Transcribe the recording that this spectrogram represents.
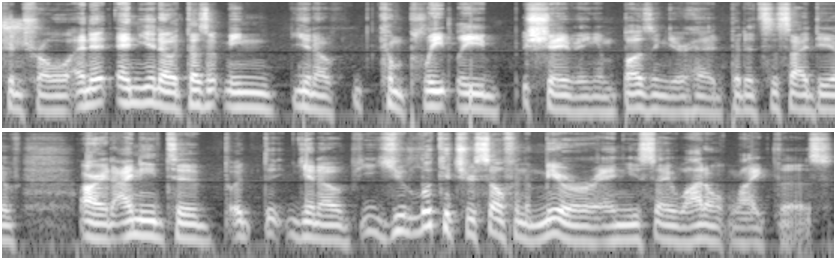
control. And it and you know it doesn't mean you know completely shaving and buzzing your head but it's this idea of all right i need to uh, you know you look at yourself in the mirror and you say well i don't like this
